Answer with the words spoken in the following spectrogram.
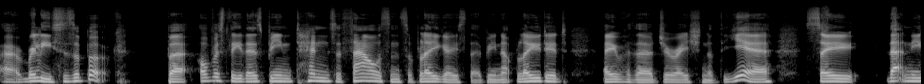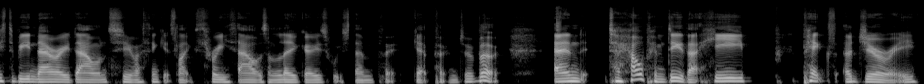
uh, releases a book. But obviously, there's been tens of thousands of logos that have been uploaded over the duration of the year. So that needs to be narrowed down to, I think it's like 3,000 logos, which then put, get put into a book. And to help him do that, he p- picks a jury.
